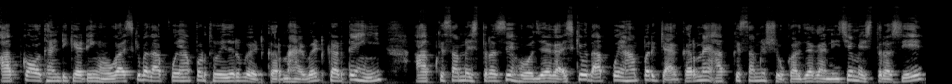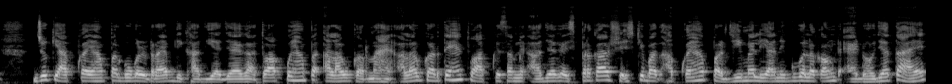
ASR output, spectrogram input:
आपका ऑथेंटिकेटिंग होगा। इसके बाद आपको यहाँ पर थोड़ी देर वेट करना है। वेट करते ही आपके सामने इस तरह से हो जाएगा। इसके बाद आपको यहाँ पर क्या करना है? आपके सामने शो कर जाएगा नीचे में इस तरह से, जो कि आपका यहाँ पर गूगल ड्राइव दिखा दिया जाएगा। तो आपको यहाँ पर अलाउ करना है। अलाउ करते हैं तो आपके सामने आ जाएगा। इस प्रकार से इसके बाद आपका यहाँ पर जी यानी गूगल अकाउंट ऐड हो जाता है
